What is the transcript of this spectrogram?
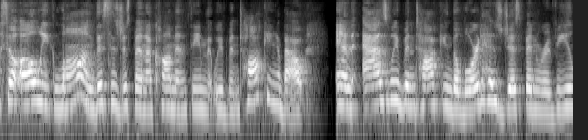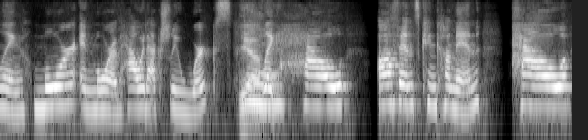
So all week long, this has just been a common theme that we've been talking about. And as we've been talking, the Lord has just been revealing more and more of how it actually works. Yeah. Like how offense can come in, how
